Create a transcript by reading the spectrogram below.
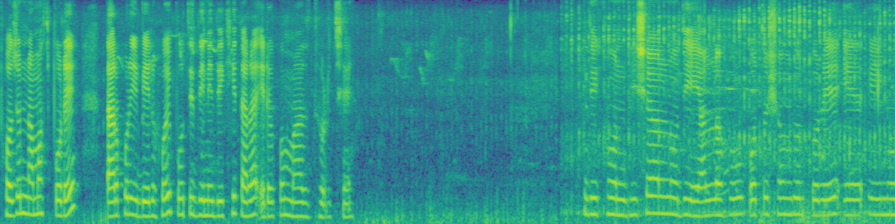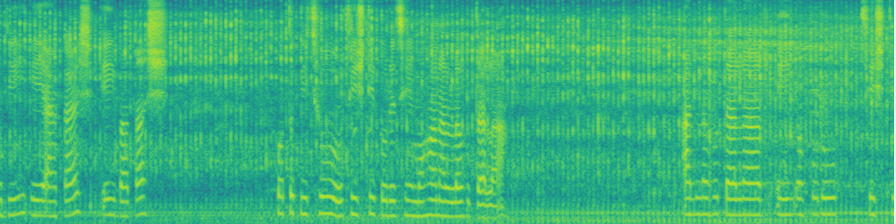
ফজর নামাজ পড়ে তারপরেই বের হই। প্রতিদিনই দেখি তারা এরকম মাছ ধরছে। দেখুন, বিশাল নদী। আল্লাহ কত সুন্দর করে এই নদী, এই আকাশ, এই বাতাস কত কিছু সৃষ্টি করেছে মহান আল্লাহ তালা আল্লাহ তালার এই অপরূপ সৃষ্টি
